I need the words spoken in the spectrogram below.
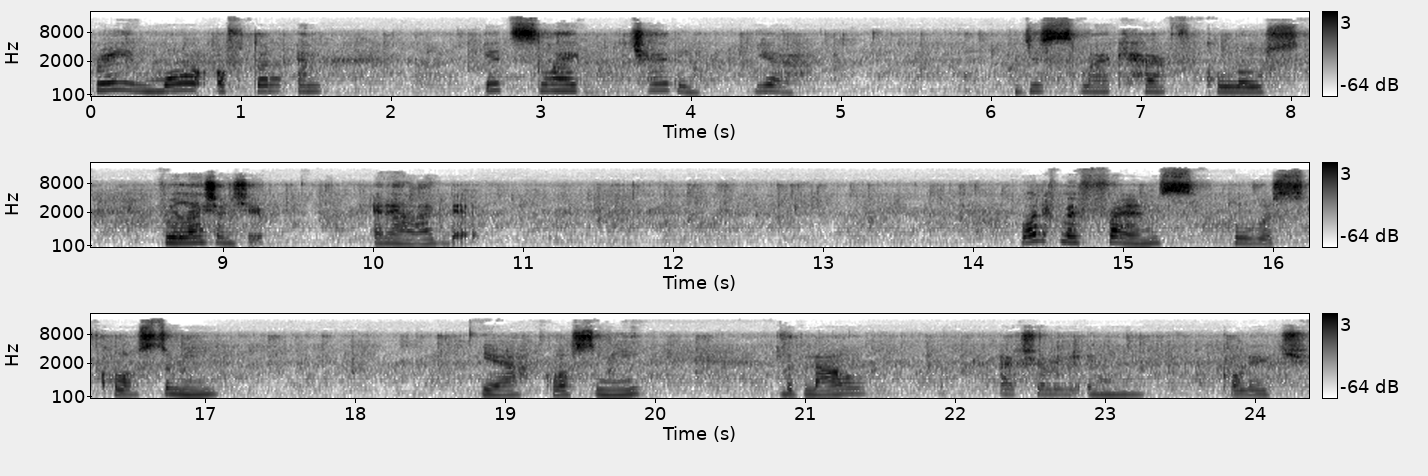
pray more often and it's like chatting yeah just like have close relationship and i like that one of my friends who was close to me yeah close to me but now actually in college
